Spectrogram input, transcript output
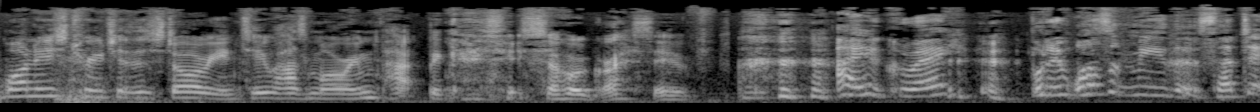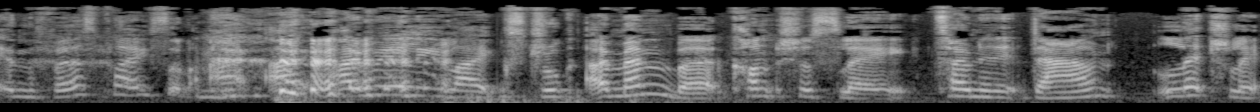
one is true to the story and two has more impact because it's so aggressive. I agree, but it wasn't me that said it in the first place, and I, I, I really like struggle. I remember consciously toning it down. Literally,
